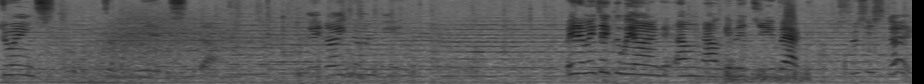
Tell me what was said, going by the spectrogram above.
doing some weird stuff. Wait, now you can repair. Wait, let me take the wheel and um, I'll give it to you back. First you stay.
